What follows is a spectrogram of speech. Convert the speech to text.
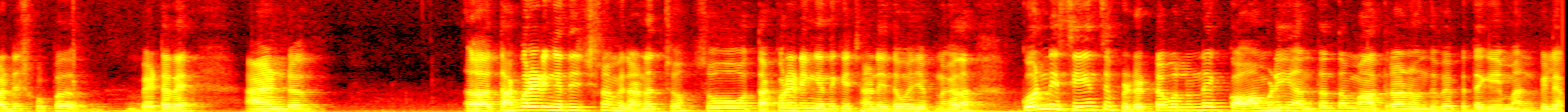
పట్టించుకోకపోతే బెటరే. అండ్ తక్కువ రేటింగ్ ఎందుకు ఇచ్చినా మీరు అనొచ్చు. సో తక్కువ రేటింగ్ ఎందుకు ఇచ్చినా అంటే ఇంతకుముందు చెప్పిన కదా కొన్ని సీన్స్ ప్రిడిక్టబుల్ ఉన్నాయి కామెడీ అంతంత మాత్రాన ఉంది పెద్దగా ఏం అనిపించలే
